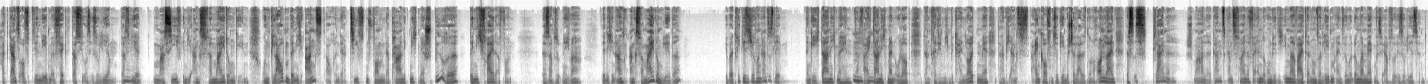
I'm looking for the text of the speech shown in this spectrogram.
hat ganz oft den Nebeneffekt, dass wir uns isolieren, dass mhm. wir massiv in die Angstvermeidung gehen und glauben, wenn ich Angst, auch in der aktivsten Form in der Panik, nicht mehr spüre, bin ich frei davon. Das ist absolut nicht wahr. Wenn ich in Angstvermeidung lebe, überträgt die sich auf mein ganzes Leben. Dann gehe ich da nicht mehr hin, dann mhm. fahre ich da nicht mehr in Urlaub, dann treffe ich mich mit keinen Leuten mehr, dann habe ich Angst, einkaufen zu gehen, bestelle alles nur noch online. Das ist kleine, schmale, ganz, ganz feine Veränderungen, die sich immer weiter in unser Leben einfügen und irgendwann merken, dass wir absolut isoliert sind.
